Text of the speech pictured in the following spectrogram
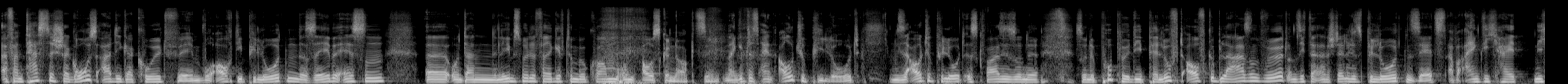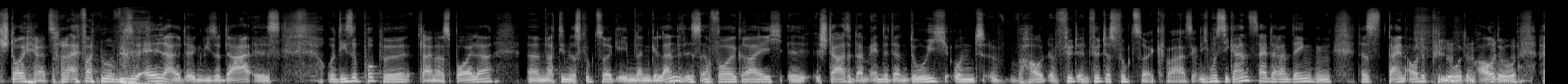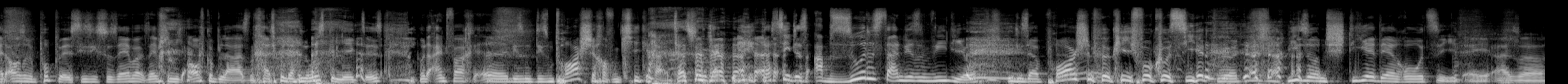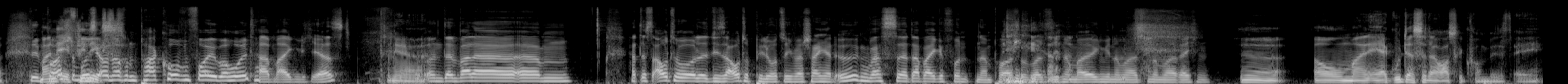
Ein fantastischer, großartiger Kultfilm, wo auch die Piloten dasselbe essen äh, und dann eine Lebensmittelvergiftung bekommen und ausgenockt sind. Und dann gibt es einen Autopilot. Und dieser Autopilot Autopilot ist quasi so eine, so eine Puppe, die per Luft aufgeblasen wird und sich dann anstelle des Piloten setzt, aber eigentlich halt nicht steuert, sondern einfach nur visuell halt irgendwie so da ist. Und diese Puppe, kleiner Spoiler, äh, nachdem das Flugzeug eben dann gelandet ist, erfolgreich, äh, startet am Ende dann durch und äh, haut, führt, entführt das Flugzeug quasi. Und ich muss die ganze Zeit daran denken, dass dein Autopilot im Auto halt auch so eine Puppe ist, die sich so selber selbstständig aufgeblasen hat und dann losgelegt ist und einfach äh, diesen, diesen Porsche auf dem Kicker hat. Das, halt, das sieht das absurd Absurdeste an diesem Video, wie dieser Porsche wirklich fokussiert wird, wie so ein Stier, der rot sieht, ey. Also, Den Mann, Porsche ey, muss ja auch noch ein paar Kurven vorher überholt haben, eigentlich erst. Ja. Und dann war da, ähm, hat das Auto oder dieser Autopilot sich wahrscheinlich hat irgendwas äh, dabei gefunden am Porsche und wollte ja. sich nochmal irgendwie nochmal noch mal rächen. Ja. Oh Mann, ey, gut, dass du da rausgekommen bist, ey.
